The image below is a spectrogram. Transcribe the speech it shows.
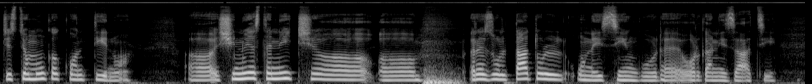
ci este o muncă continuă. Uh, și nu este nici uh, uh, rezultatul unei singure organizații. Uh,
